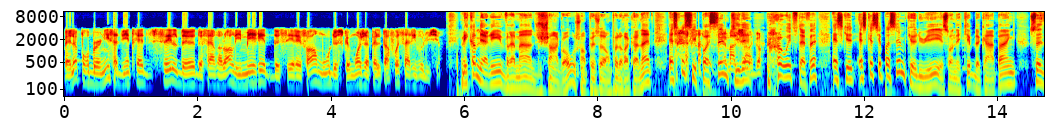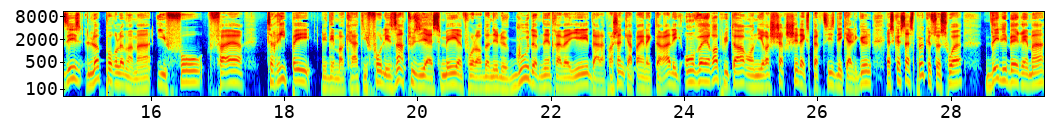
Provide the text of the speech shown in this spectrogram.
ben là pour Bernie, ça devient très difficile de, de faire valoir les mérites de ces réformes ou de ce que moi j'appelle parfois sa révolution. Mais comme il arrive vraiment du champ gauche, on peut on peut le reconnaître. Est-ce que c'est possible qu'il ait Oui, tout à fait. Est-ce que est-ce que c'est possible que lui et son équipe de campagne se disent là pour le moment, il faut faire triper les démocrates. Il faut les enthousiasmer. Il faut leur donner le goût de venir travailler dans la prochaine campagne électorale. Et on verra plus tard, on ira chercher l'expertise des calculs. Est-ce que ça se peut que ce soit délibérément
